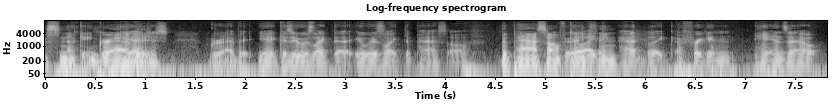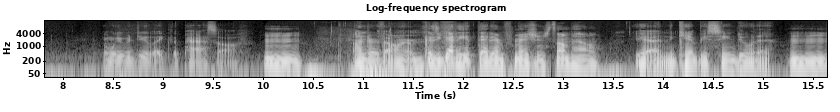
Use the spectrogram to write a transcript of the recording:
snuck it and grab yeah, it. just grab it. Yeah, because it was like the it was like the pass off. the pass off type like thing. had like a friggin' hands out, and we would do like the pass off Mm-hmm. Under the arm. Because you got to get that information somehow. Yeah, and you can't be seen doing it. Mm-hmm.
